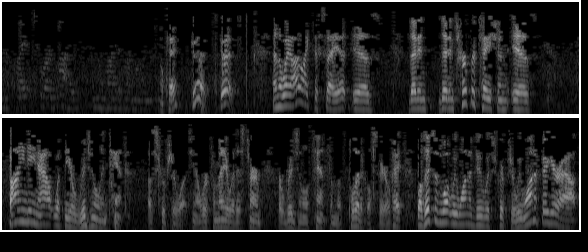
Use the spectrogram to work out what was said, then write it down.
and apply it to our lives in the light of our minds. Okay, good, good. And the way I like to say it is that in, that interpretation is finding out what the original intent of Scripture was. You know, we're familiar with this term original intent from the political sphere, okay? Well, this is what we want to do with Scripture. We want to figure out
